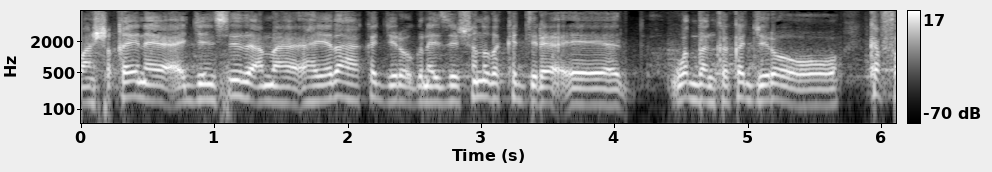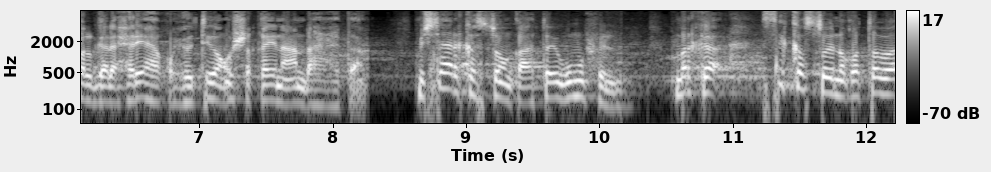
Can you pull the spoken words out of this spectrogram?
waan shaqaynayaa ajeensiyada ama hay'adaha ka jira organisationada ka jira ee wadanka ka jira oo ka falgala xeryaha qaxootiga aan u shaqayna aan dhaha xitaa mishaar kastoon qaato iguma filna. Marka si kastoy noqotoba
